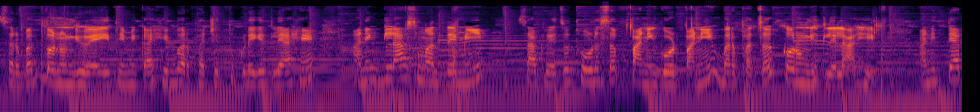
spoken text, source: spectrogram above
सरबत बनवून घेऊया. इथे मी काही बर्फाचे तुकडे घेतले आहे आणि ग्लासमध्ये मी साखरेचं थोडंसं पाणी गोड पाणी बर्फाचं करून घेतलेलं आहे. आणि त्यात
